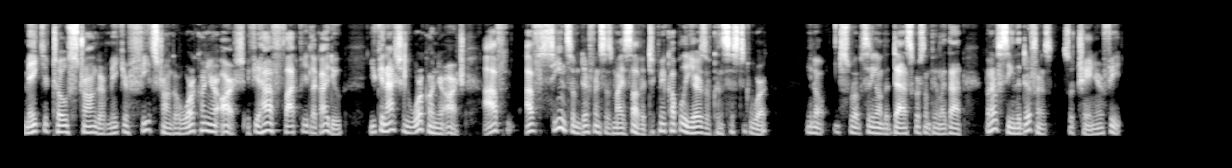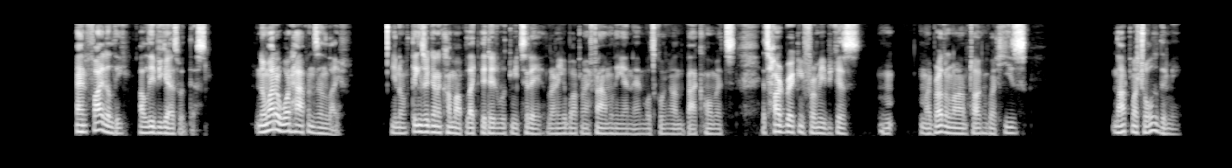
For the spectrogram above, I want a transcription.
Make your toes stronger. Make your feet stronger. Work on your arch. If you have flat feet like I do, you can actually work on your arch. I've I've seen some differences myself. It took me a couple of years of consistent work, you know, just I'm sitting on the desk or something like that. But I've seen the difference. So train your feet. And finally, I'll leave you guys with this. No matter what happens in life, you know, things are going to come up like they did with me today, learning about my family and, and what's going on back home. It's, it's heartbreaking for me because m- my brother-in-law I'm talking about, he's not much older than me.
